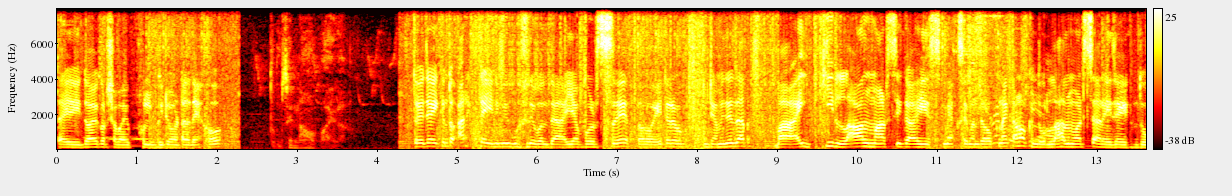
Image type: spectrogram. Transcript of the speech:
তাই দয়া করে সবাই ফুল ভিডিওটা দেখো। তুমসে না তো এই জায়গায় কিন্তু আরেকটা এনিমি বলতে বলতে আইয়া পড়ছে। তো এটার ড্যামেজের ভাই, কি লাল মারছি গাইস ম্যাক্সিমাম হোক না কেন? কিন্তু লাল মারছে আর এই জায়গায় কিন্তু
